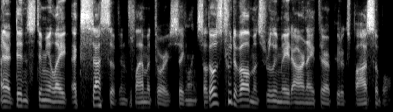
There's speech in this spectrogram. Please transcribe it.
and it didn't stimulate excessive inflammatory signaling. So those two developments really made RNA therapeutics possible.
